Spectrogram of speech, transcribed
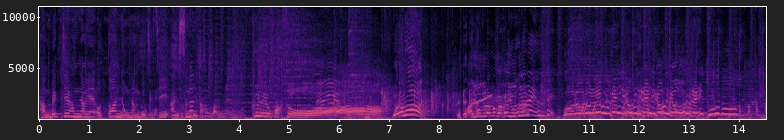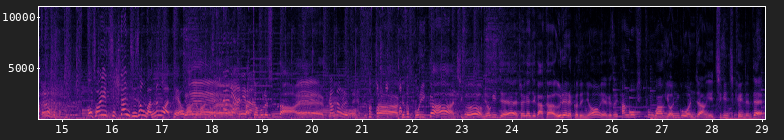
단백질 함량에 어떠한 영향도 주지 않습니다. 그래요 박서. 아, 여러분. 아 요들 한번 갈까요 요들? 요들레, 요들레. 저희 집단 지성 맞는 것 같아요. 맞아 맞아. 집단이 예, 아니라. 깜짝 놀랐습니다. 예, 깜짝. 놀랐어요. 자, 그래서 보니까 지금 여기 이제 저희가 지금 아까 의뢰를 했거든요. 예, 그래서 한국식품과학연구원장 이 직인 찍혀 있는데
